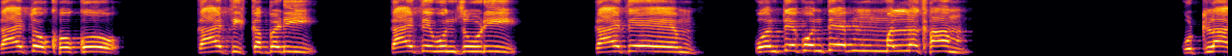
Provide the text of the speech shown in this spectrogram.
काय तो खो खो काय ती कबड्डी? काय ते उंच उडी? काय ते कोणते कोणते मल्लखांब? कुठला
